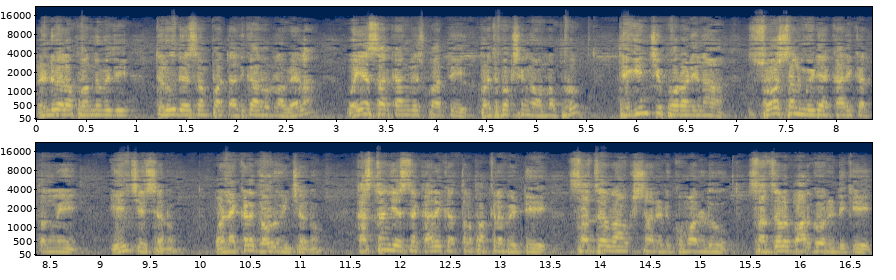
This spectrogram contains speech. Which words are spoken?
రెండు వేల పంతొమ్మిది తెలుగుదేశం పార్టీ అధికారం ఉన్న వేళ వైఎస్ఆర్ కాంగ్రెస్ పార్టీ ప్రతిపక్షంగా ఉన్నప్పుడు తెగించి పోరాడిన సోషల్ మీడియా కార్యకర్తల్ని ఏం చేశాను? వాళ్ళని ఎక్కడ గౌరవించాను? కష్టం చేసిన కార్యకర్తల పక్కన పెట్టి సజ్జల రామకృష్ణారెడ్డి కుమారుడు సజ్జల భార్గవ రెడ్డికి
